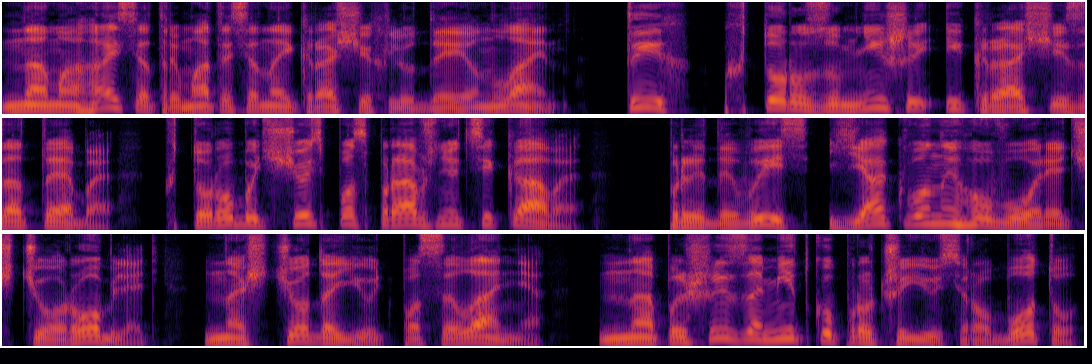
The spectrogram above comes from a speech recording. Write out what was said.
Намагайся триматися найкращих людей онлайн, тих, хто розумніший і кращий за тебе, хто робить щось по-справжньо цікаве. Придивись, як вони говорять, що роблять, на що дають посилання. Напиши замітку про чиюсь роботу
